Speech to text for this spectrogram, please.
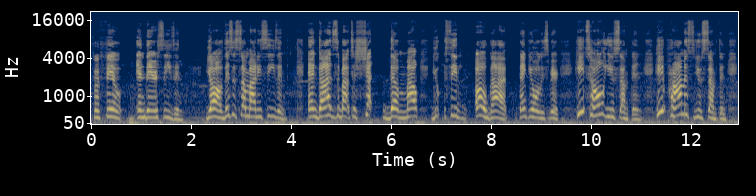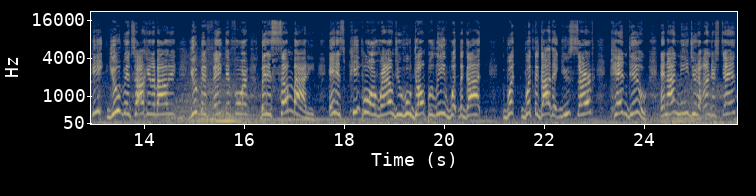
fulfilled in their season. Y'all, this is somebody's season. And God's about to shut the mouth. You see, oh God, Thank you, Holy Spirit. He told you something. He promised you something. He, you've been talking about it. You've been faithing for it, but it's somebody. It is people around you who don't believe what the God what what the God that you serve can do. And I need you to understand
